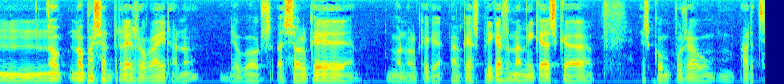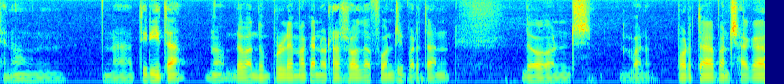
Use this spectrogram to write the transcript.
mm, no, no ha passat res o gaire, no? Llavors, això el que, bueno, el que, el que expliques una mica és que és com posar un, parche, no? un, una tirita no? davant d'un problema que no es resol de fons i per tant doncs, bueno, porta a pensar que,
